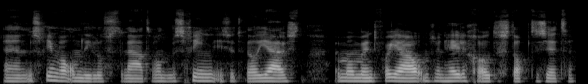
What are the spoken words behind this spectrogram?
En misschien wel om die los te laten, want misschien is het wel juist een moment voor jou om zo'n hele grote stap te zetten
